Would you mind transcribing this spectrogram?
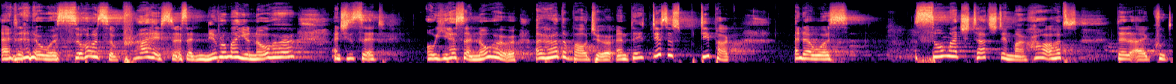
And then I was so surprised. I said, Niruma, you know her? And she said, Oh, yes, I know her. I heard about her. And they, this is Deepak. And I was so much touched in my heart that I could.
